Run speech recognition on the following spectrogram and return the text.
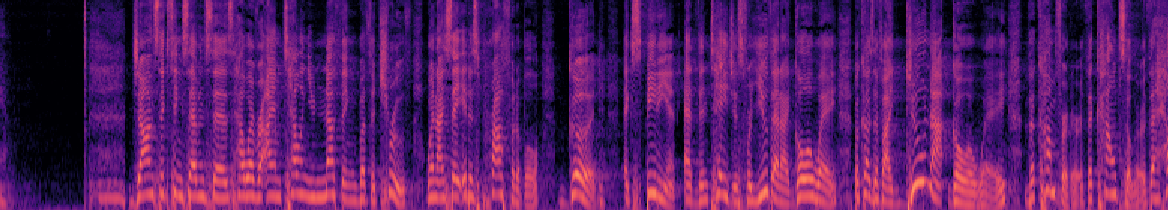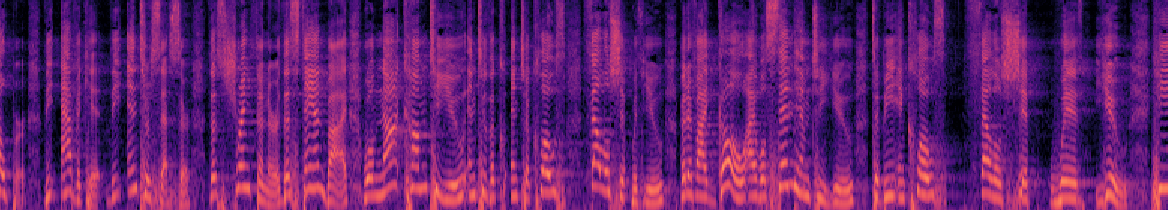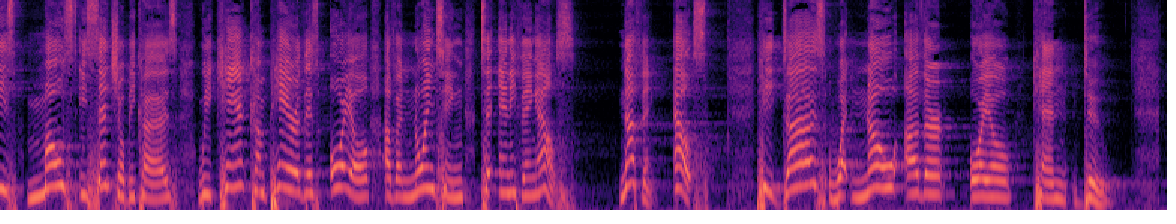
John 16, 7 says, However, I am telling you nothing but the truth when I say it is profitable, good, expedient, advantageous for you that I go away. Because if I do not go away, the comforter, the counselor, the helper, the advocate, the intercessor, the strengthener, the standby will not come to you into, the, into close fellowship with you. But if I go, I will send him to you to be in close fellowship with you. He's most essential because we can't compare this oil of anointing to anything else. Nothing else. He does what no other oil can do.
